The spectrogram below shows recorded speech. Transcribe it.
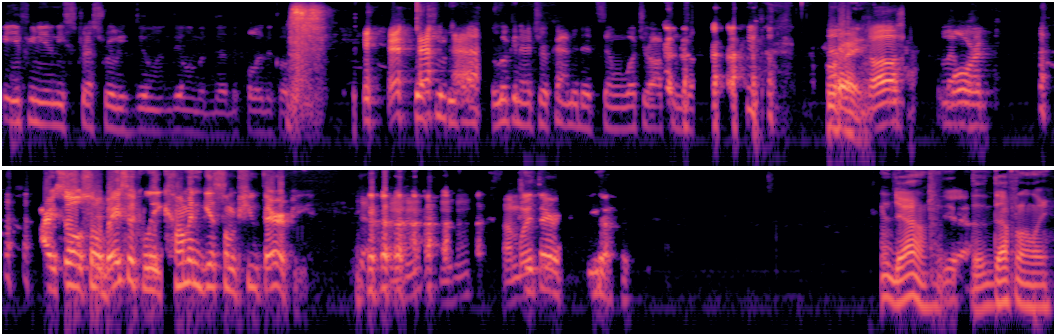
if you need any stress relief dealing dealing with the, the political, especially looking at your candidates and what your options are. Right. oh, Lord. All right. So, so basically, come and get some pew therapy. Yeah. Mhm, mhm. I'm Pew with you. therapy. Yeah. Yeah. Yeah. definitely.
